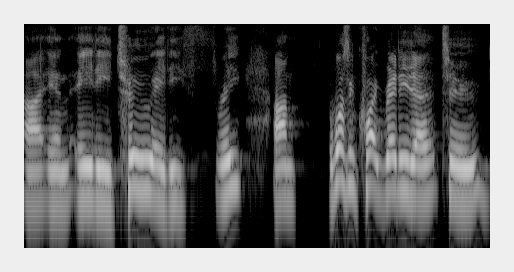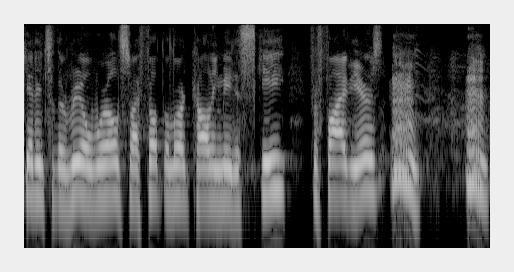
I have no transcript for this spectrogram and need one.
uh, in 82, 83. Um, I wasn't quite ready to, to get into the real world, so I felt the Lord calling me to ski for five years. so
